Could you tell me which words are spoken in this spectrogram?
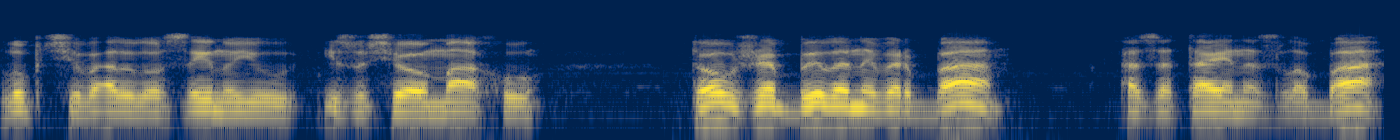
лупцювали лозиною із усього маху. То вже била не верба, а затаєна злоба.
